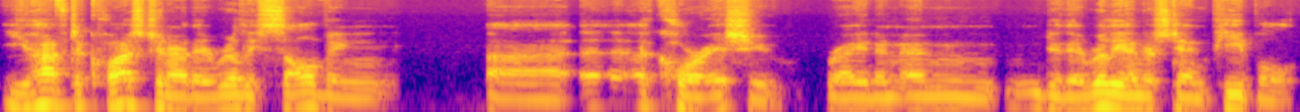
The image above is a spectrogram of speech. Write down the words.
you have to question are they really solving uh, a core issue right and and do they really understand people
